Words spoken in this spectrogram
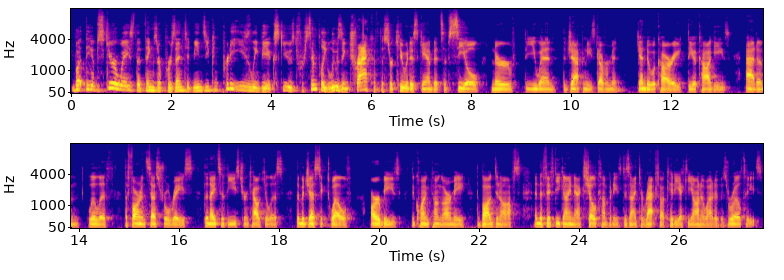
But the obscure ways that things are presented means you can pretty easily be excused for simply losing track of the circuitous gambits of SEELE, NERV, the UN, the Japanese government, Gendo Ikari, the Akagis, Adam, Lilith, the far ancestral race, the Knights of the Eastern Calculus, the Majestic Twelve, Arby's, the Kwantung Army, the Bogdanovs, and the 50 Gainax shell companies designed to ratfuck Hideaki Anno out of his royalties.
